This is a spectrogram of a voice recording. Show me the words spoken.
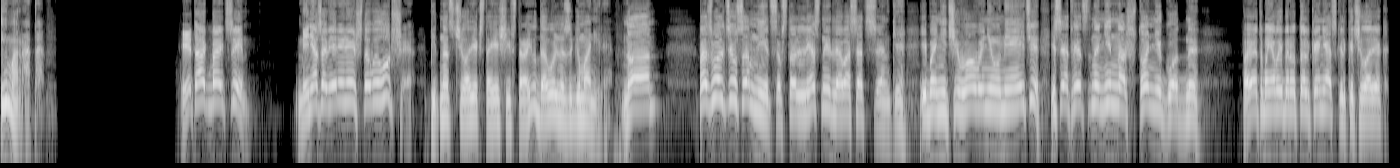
и Марата. «Итак, бойцы, меня заверили, что вы лучшие!» Пятнадцать человек, стоящие в строю, довольно загомонили. «Но позвольте усомниться в столь лестной для вас оценке, ибо ничего вы не умеете и, соответственно, ни на что не годны. Поэтому я выберу только несколько человек,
